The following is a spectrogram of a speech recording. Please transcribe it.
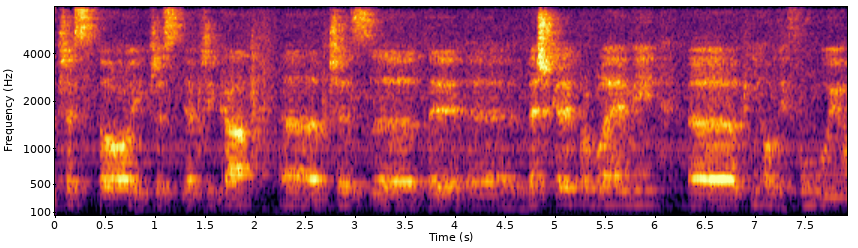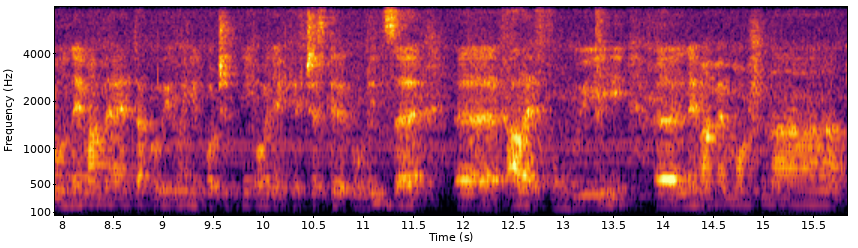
přesto, i přes, jak říká, přes ty veškeré problémy, knihovny fungují, nemáme takový hojný počet knihovní, jak je v České republice, ale fungují. Nemáme možná,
